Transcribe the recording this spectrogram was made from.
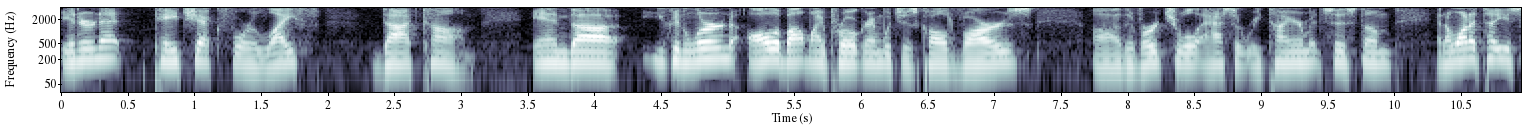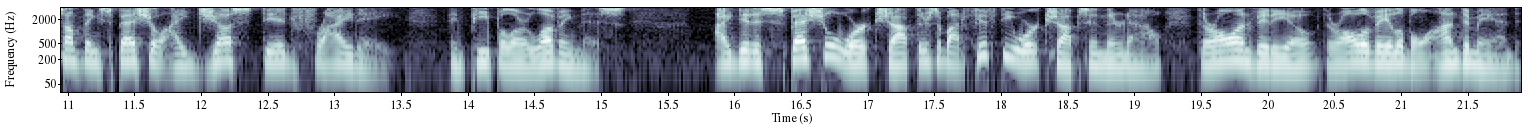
InternetPaycheckForLife.com. And uh, you can learn all about my program, which is called VARS, uh, the Virtual Asset Retirement System. And I want to tell you something special I just did Friday, and people are loving this. I did a special workshop. There's about 50 workshops in there now. They're all on video, they're all available on demand.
